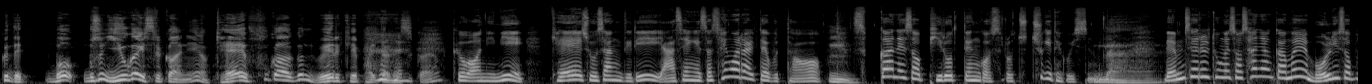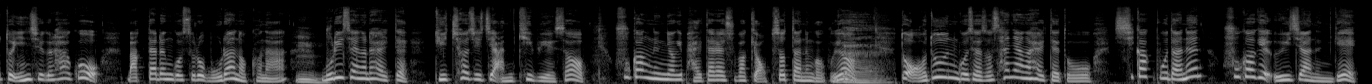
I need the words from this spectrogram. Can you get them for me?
근데 뭐 무슨 이유가 있을 거 아니에요? 개 후각은 왜 이렇게 발달했을까요? 그 원인이 개 조상들이 야생에서 생활할 때부터 음. 습관에서 비롯된 것으로 추측이 되고 있습니다. 네. 냄새를 통해서 사냥감을 멀리서부터 인식을 하고 막다른 곳으로 몰아넣거나 음. 무리생을 할 때 뒤처지지 않기 위해서 후각 능력이 발달할 수밖에 없었다는 거고요. 네. 또 어두운 곳에서 사냥을 할 때도 시각보다는 후각에 의지하는 게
